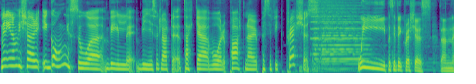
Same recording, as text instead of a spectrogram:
Men innan vi kör igång så vill vi såklart eh, tacka vår partner Pacific Precious. We Pacific Precious, den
